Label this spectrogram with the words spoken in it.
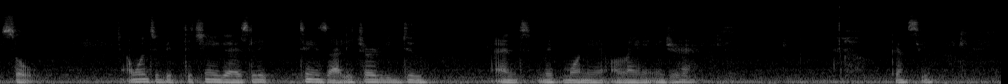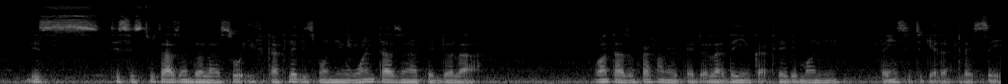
So I'm going to be teaching you guys things I literally do and make money online in Nigeria can see. This this is two thousand dollars. So if you calculate this money one thousand per dollar one thousand five hundred per dollar then you calculate the money then you see together let's say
